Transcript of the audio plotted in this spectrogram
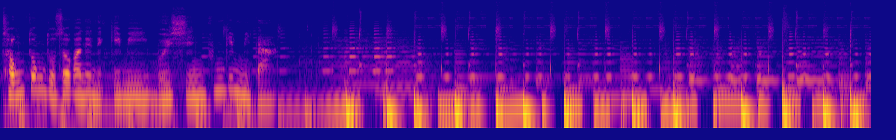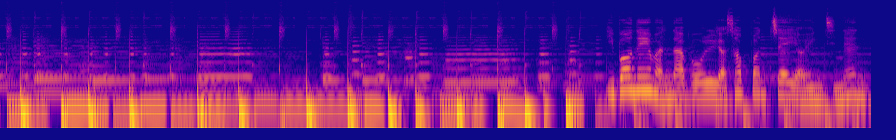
정통 도서관의 느낌이 물씬 풍깁니다. 이번에 만나볼 여섯 번째 여행지는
